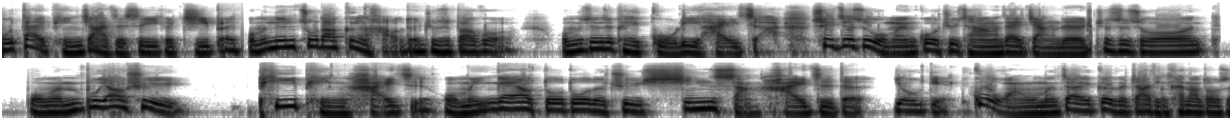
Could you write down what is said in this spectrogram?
不带评价只是一个基本，我们能做到更好的，就是包括我们甚至可以鼓励孩子啊。所以这是我们过去常常在讲的，就是说我们不要去批评孩子，我们应该要多多的去欣赏孩子的优点。过往我们在各个家庭看到都是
